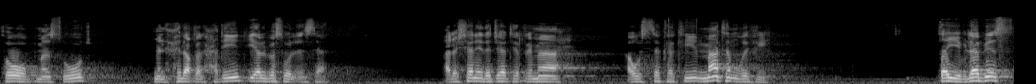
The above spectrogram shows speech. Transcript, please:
ثوب منسوج من حلق الحديد يلبسه الإنسان. علشان إذا جاءت الرماح أو السكاكين ما تمضي فيه. طيب لبس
